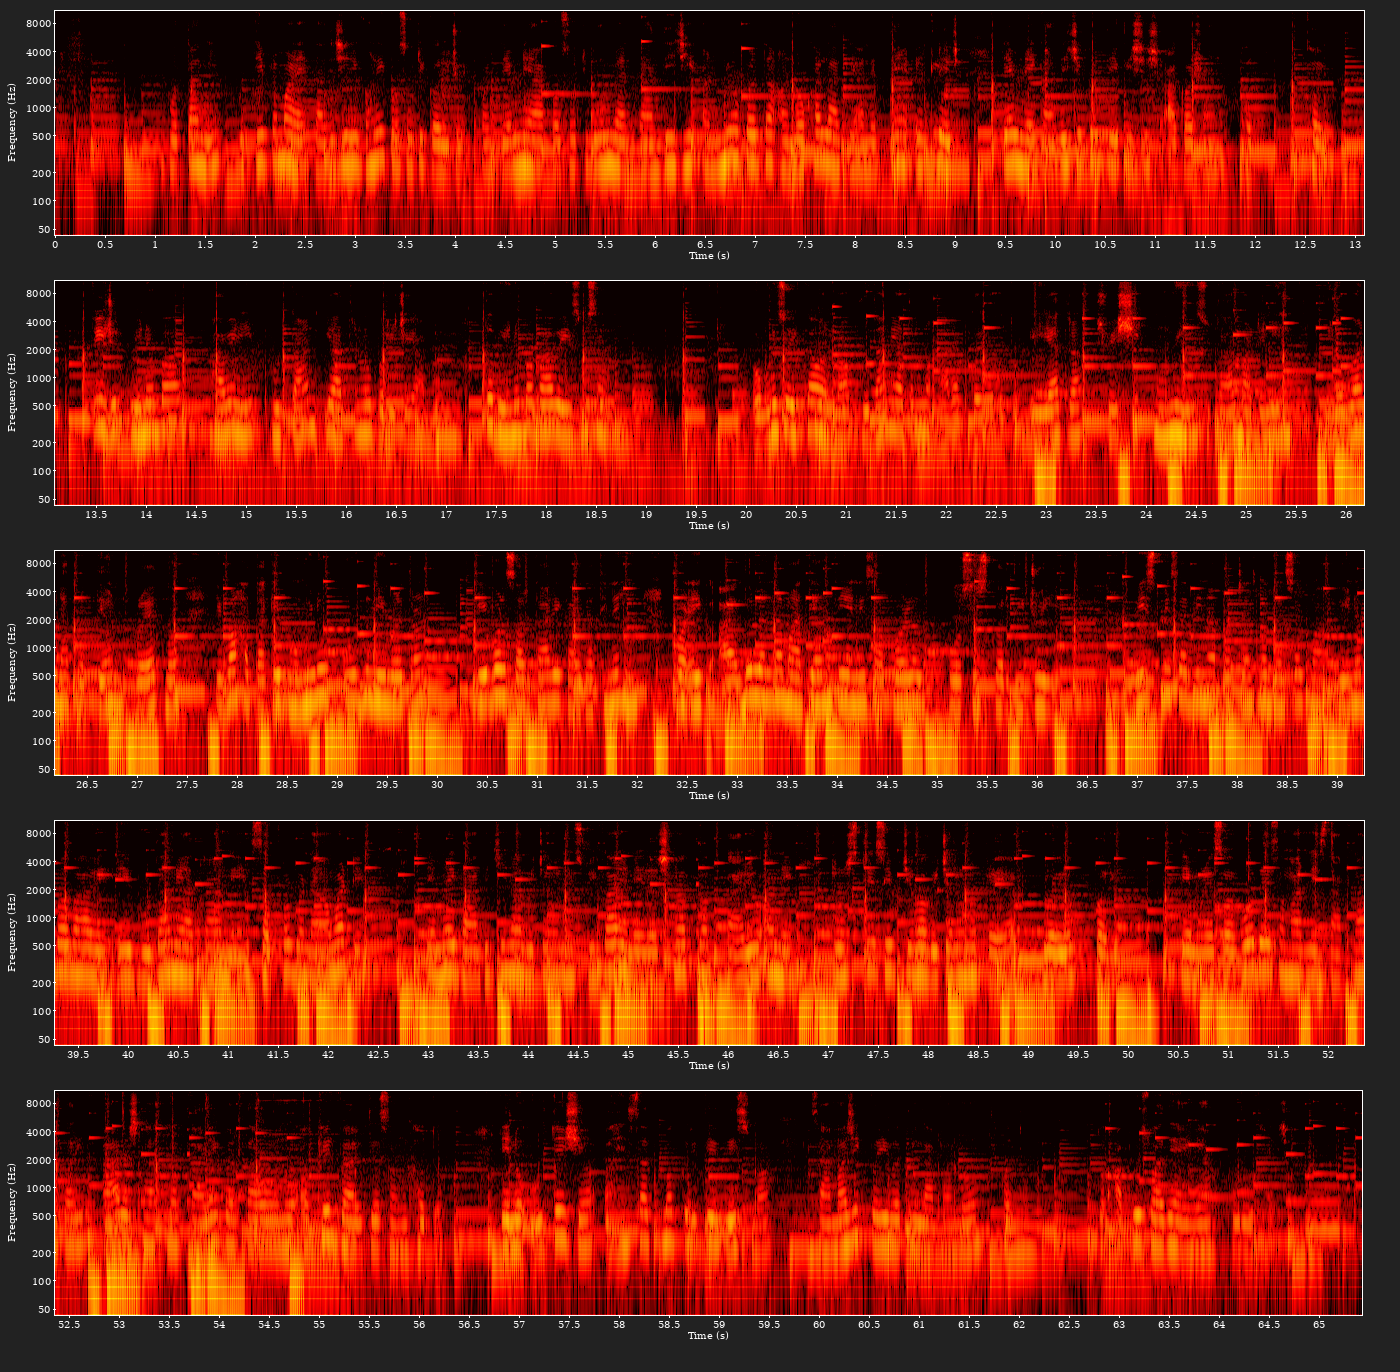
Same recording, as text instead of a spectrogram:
પોતાની બુદ્ધિ પ્રમાણે ગાંધીજીની ઘણી કસોટી કરી જોઈ, પણ તેમને આ કસોટી દરમિયાન ગાંધીજી અન્યો કરતાં અનોખા લાગ્યા અને તે એટલે જ તેમને ગાંધીજી પ્રત્યે વિશેષ આકર્ષણ થયું. ત્રીજું વિનોબા ભાવેની ભૂતાન યાત્રાનો પરિચય આપો, તો વિનોબા ભાવે ઈસવીસન ઓગણીસો એકાવનમાં ભૂતાન યાત્રાનો આરંભ કર્યો હતો. એ યાત્રા સ્વૈચ્છિક ભૂમિ સુધાર માટેની હતી. વિનોબાના પ્રયત્નો એવા હતા કે ભૂમિનું પૂર્ણ નિવર્તન કેવળ સરકારી કાયદાથી નહીં, પણ એક આંદોલનના માધ્યમથી એની સફળ કોશિશ કરવી જોઈએ. વીસમી સદીના પચાસના દશકમાં વિનોબા ભાવે એ ભૂતાન યાત્રાને સફળ બનાવવા માટે તેમણે ગાંધીજીના વિચારોને સ્વીકારીને રચનાત્મક કાર્યો અને ટ્રસ્ટીશીપ જેવા વિચારોનો પ્રયોગ કર્યો. તેમણે સર્વોદય સમાજની સ્થાપના કરી. આ રચનાત્મક કાર્યકર્તાઓનો અખિલ ભારતીય સંઘ હતો. તેનો ઉદ્દેશ્ય અહિંસાત્મક રીતે દેશમાં સામાજિક પરિવર્તન લાવવાનો હતો. તો આપણું સ્વાધ્યાય અહીંયા પૂરું થાય છે.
